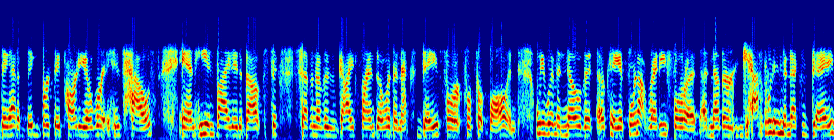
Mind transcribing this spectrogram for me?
they had a big birthday party over at his house, and he invited about six, seven of his guy friends over the next day for for football. And we women know that okay, if we're not ready for a, another gathering the next day,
